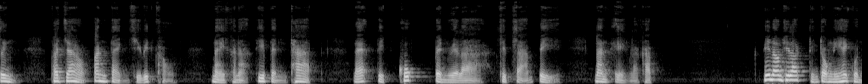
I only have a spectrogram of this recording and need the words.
ซึ่งพระเจ้าปั้นแต่งชีวิตเขาในขณะที่เป็นทาสและติดคุกเป็นเวลา 13 ปี นั่นเองแหละครับ พี่น้องที่รักถึงตรงนี้ให้คุณ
